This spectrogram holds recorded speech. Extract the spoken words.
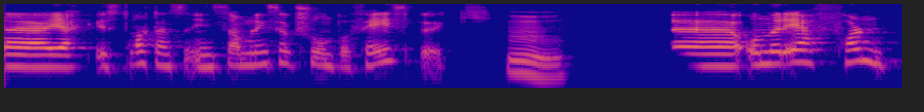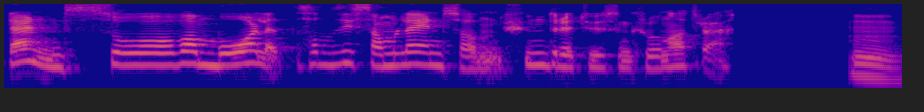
uh, jeg starta en sånn innsamlingsaksjon på Facebook. Mm. Uh, og når jeg fant den, så var målet Så hadde de samla inn sånn 100 000 kroner, tror jeg. Mm.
